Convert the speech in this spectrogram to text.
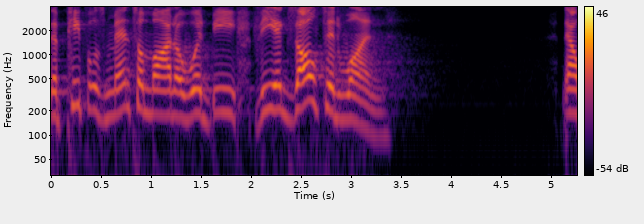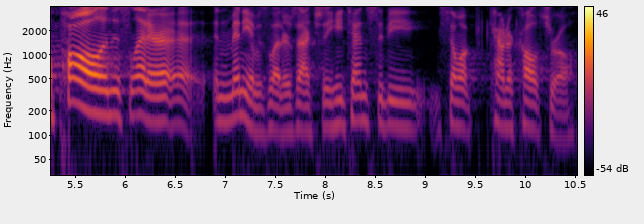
the people's mental motto would be the exalted one. Now, Paul, in this letter, uh, in many of his letters actually, he tends to be somewhat countercultural.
